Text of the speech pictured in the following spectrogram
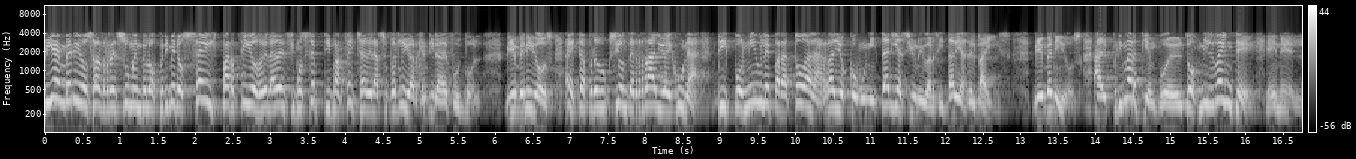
Bienvenidos al resumen de los primeros seis partidos de la decimoséptima fecha de la Superliga Argentina de Fútbol. Bienvenidos a esta producción de Radio Aijuna, disponible para todas las radios comunitarias y universitarias del país. Bienvenidos al primer tiempo del 2020 en el...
